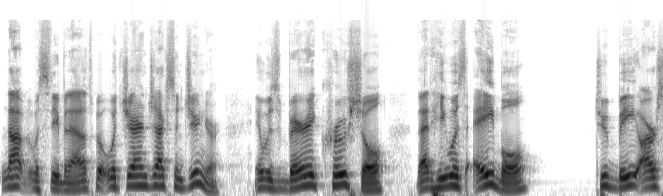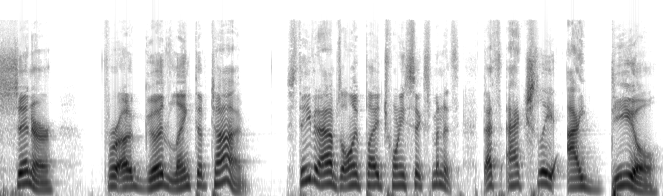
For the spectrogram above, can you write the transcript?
not with Steven Adams, but with Jaren Jackson Jr. It was very crucial that he was able to be our center for a good length of time. Steven Adams only played 26 minutes. That's actually ideal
